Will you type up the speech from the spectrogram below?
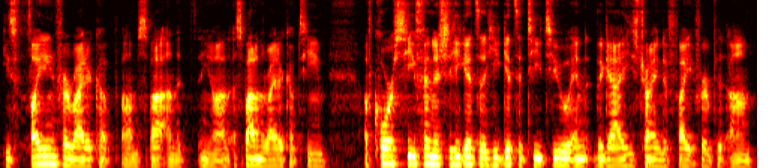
He's fighting for a Ryder Cup um, spot on the you know a spot on the Ryder Cup team. Of course, he finished. He gets a he gets a T two, and the guy he's trying to fight for um,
